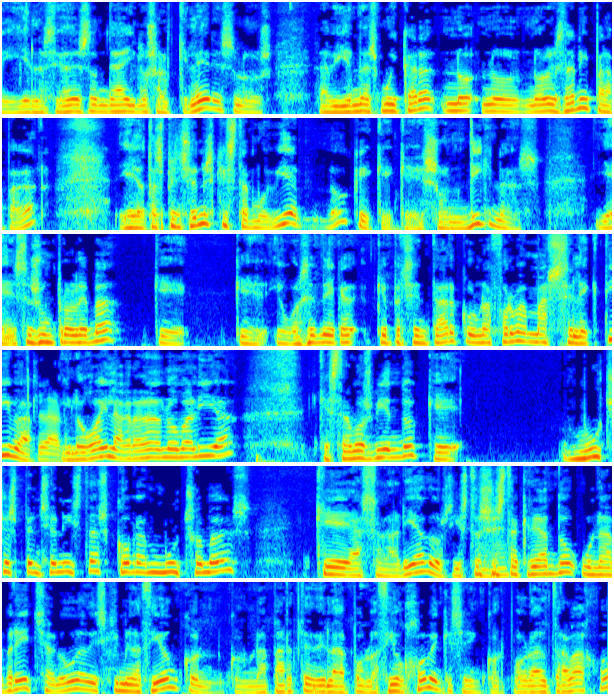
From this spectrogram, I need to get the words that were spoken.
y en las ciudades donde hay los alquileres, los, la vivienda es muy cara, no, no, no les da ni para pagar. Y hay otras pensiones que están muy bien, ¿no? que, que son dignas. Y este es un problema que que igual se tiene que, presentar con una forma más selectiva. Y luego hay la gran anomalía que estamos viendo que muchos pensionistas cobran mucho más que asalariados y esto se está creando una brecha, ¿no? una discriminación con, con, una parte de la población joven que se incorpora al trabajo.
